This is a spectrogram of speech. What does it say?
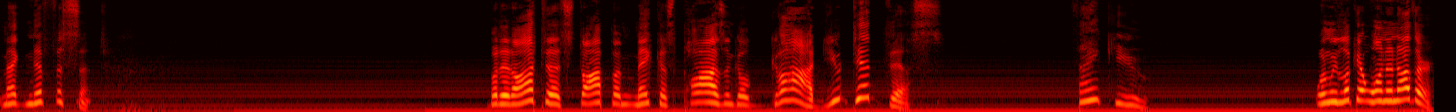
magnificent. But it ought to stop and make us pause and go, God, you did this. thank you. When we look at one another,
